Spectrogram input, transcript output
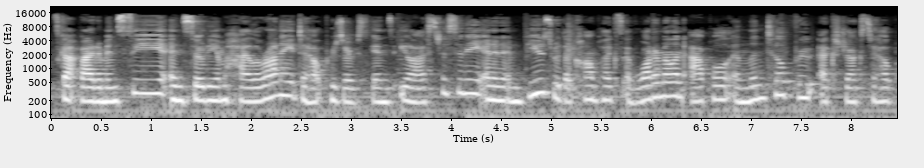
It's got vitamin C and sodium hyaluronate to help preserve skin's elasticity and it infused with a complex of watermelon, apple, and lentil fruit extracts to help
